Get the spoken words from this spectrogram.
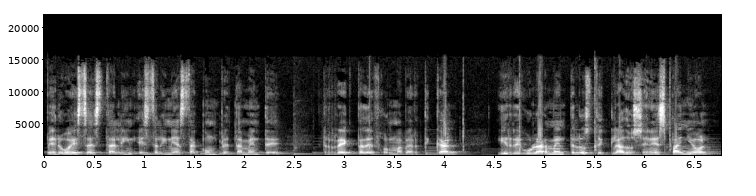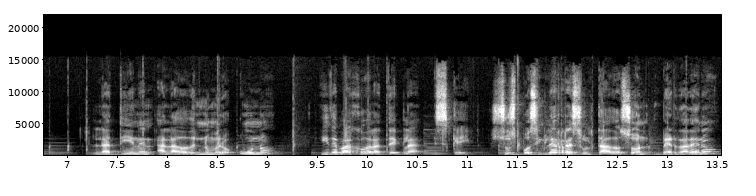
pero esta, esta, línea está completamente recta de forma vertical y regularmente los teclados en español la tienen al lado del número 1 y debajo de la tecla Escape. Sus posibles resultados son verdadero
